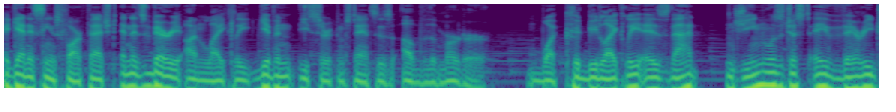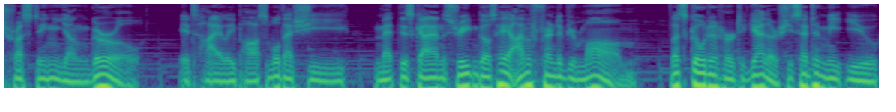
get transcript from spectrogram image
Again, it seems far fetched and it's very unlikely given the circumstances of the murder. What could be likely is that Jean was just a very trusting young girl. It's highly possible that she met this guy on the street and goes, Hey, I'm a friend of your mom. Let's go to her together. She said to meet you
